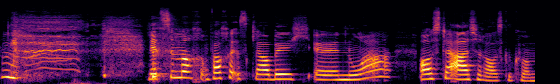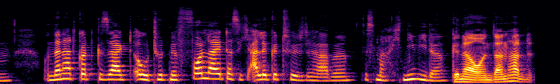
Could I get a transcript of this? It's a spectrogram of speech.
Letzte Woche ist, glaube ich, äh, Noah aus der Arche rausgekommen. Und dann hat Gott gesagt, oh, tut mir voll leid, dass ich alle getötet habe. Das mache ich nie wieder. Genau, und dann hat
